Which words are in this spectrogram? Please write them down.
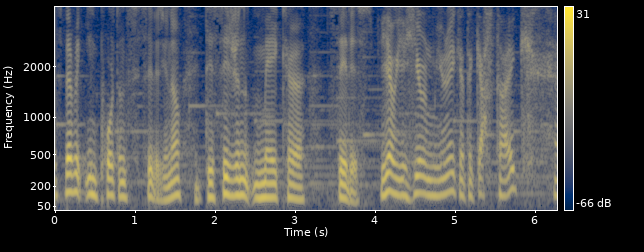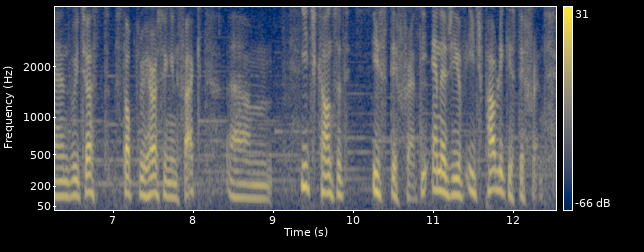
It's very important cities, you know, decision maker cities. Yeah, we're here in Munich at the Gasteig and we just stopped rehearsing in fact. Um, each concert is different. The energy of each public is different.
